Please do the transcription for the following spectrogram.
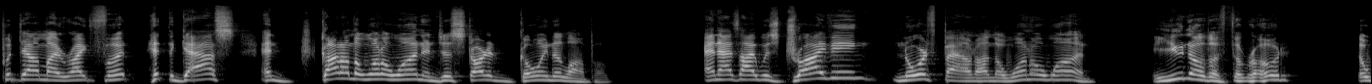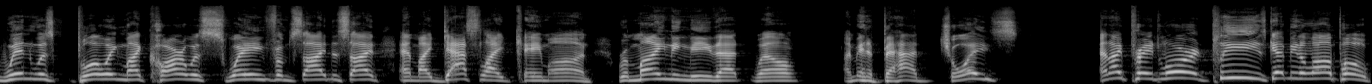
put down my right foot, hit the gas, and got on the 101 and just started going to Lompoc. And as I was driving northbound on the 101. You know the, the road. The wind was blowing, my car was swaying from side to side, and my gas light came on, reminding me that, well, I made a bad choice. And I prayed, Lord, please get me to Lompoc.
